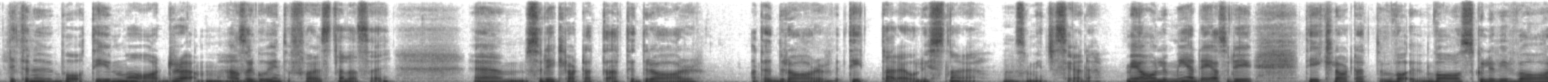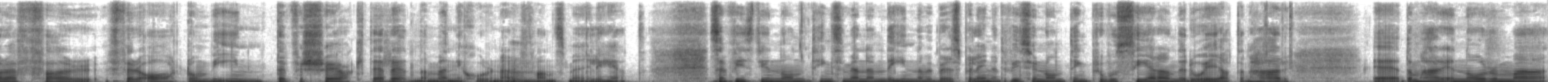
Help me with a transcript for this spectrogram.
liten ubåt. Det är ju mardröm. Alltså det går ju inte att föreställa sig. Um, så det är klart att, att det drar att det drar tittare och lyssnare mm. som är intresserade. Men jag håller med dig. Alltså det, det är klart att vad, vad, skulle vi vara för, för art om vi inte försökte rädda människor när mm. det fanns möjlighet. Sen finns det ju någonting som jag nämnde innan vi började spela in. Det finns ju någonting provocerande då i att den här eh, de här enorma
